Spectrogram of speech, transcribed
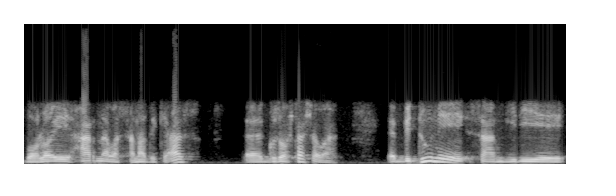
بالای هر نوع سندی که است گذاشته شود. بدون سهمگیری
